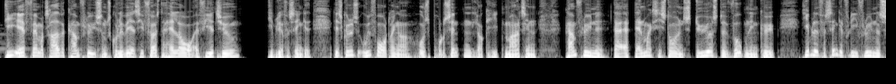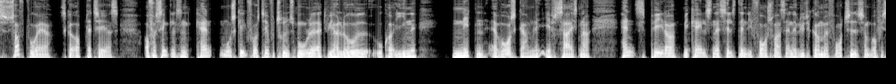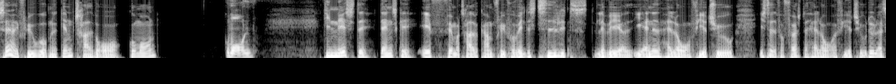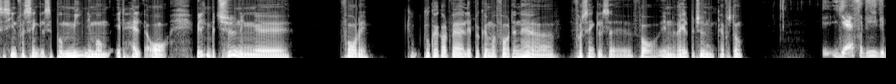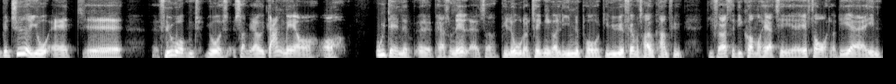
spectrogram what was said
De F-35 kampfly, som skulle leveres i første halvår af 24, de bliver forsinket. Det skyldes udfordringer hos producenten Lockheed Martin. Kampflyene, der er Danmarks historiens dyreste våbenindkøb, de er blevet forsinket, fordi flyenes software skal opdateres. Og forsinkelsen kan måske få os til at fortryde en smule, at vi har lovet Ukraine 19 af vores gamle F-16'er. Hans Peter Mikkelsen er selvstændig forsvarsanalytiker med fortid som officer i flyvevåbnet gennem 30 år. Godmorgen. Godmorgen. De næste danske F-35 kampfly forventes tidligt leveret i andet halvår 24, i stedet for første halvår af 24. Det vil altså sige en forsinkelse på minimum et halvt år. Hvilken betydning øh, får det? Du, du kan godt være lidt bekymret for, at den her forsinkelse får en reel betydning, kan jeg forstå. Ja, fordi det betyder jo, at øh, flyvåbnet, jo, som jeg er jo i gang med at, at uddanne øh, personel, altså piloter, teknikere og lignende på de nye F-35 kampfly. De første, de kommer her til øh, efteråret, og det er en,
